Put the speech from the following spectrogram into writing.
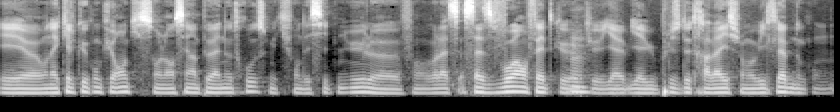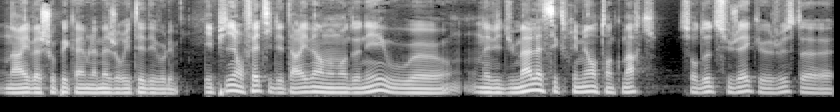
Et euh, on a quelques concurrents qui se sont lancés un peu à nos trousses, mais qui font des sites nuls. Euh, Enfin, voilà, ça, ça se voit en fait que Mm. qu'il y, a, y a eu plus de travail sur Mobile Club, donc on, on arrive à choper quand même la majorité des volumes. Et puis en fait, il est arrivé un moment donné où euh, on avait du mal à s'exprimer en tant que marque sur d'autres sujets que juste euh,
